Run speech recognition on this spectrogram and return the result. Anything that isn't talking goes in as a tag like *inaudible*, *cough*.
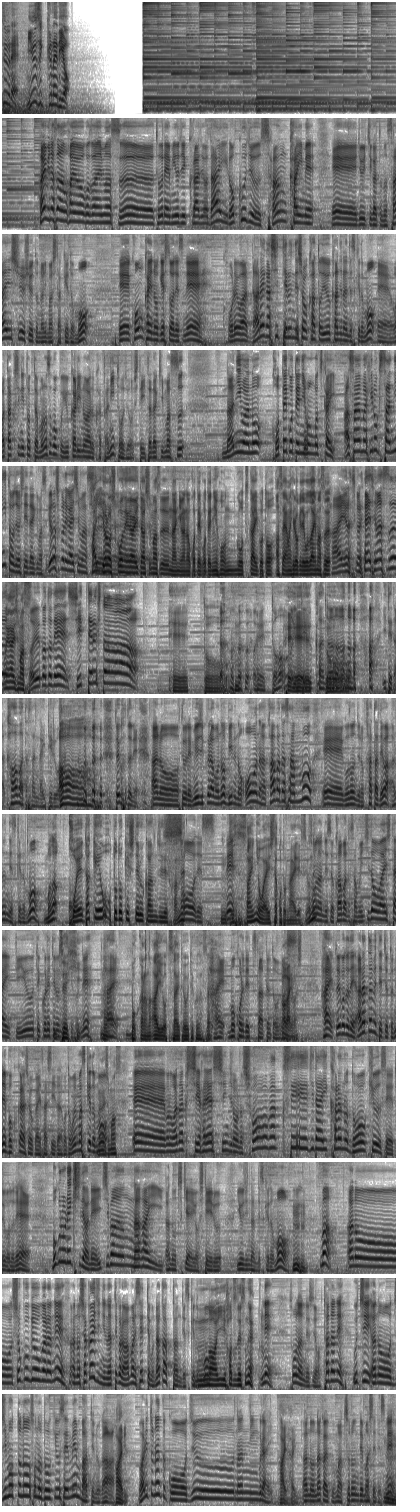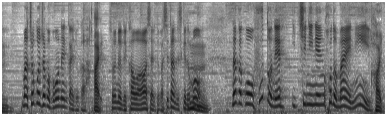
トゥーレ music radio。皆さんおはようございます。トゥーレミュージックラジオ第63回目、えー、11月の最終週となりましたけども、えー今回のゲストはですねこれは誰が知ってるんでしょうかという感じなんですけども、えー私にとってはものすごくゆかりのある方に登場していただきます。なにわのコテコテ日本語使い浅山ひろきさんに登場していただきますよろしくお願いしますはい、よろしくお願いいたします。なにわのコテコテ日本語使いこと浅山ひろきでございます。おはいよろしくお願いします願いします。ということで知ってる人えー、っと、*laughs* *laughs* えっと、えーっといてるかな？あいてた。川端さんがいてるわ。*laughs* ということであのトゥーレミュージックラボのビルのオーナー川端さんも、えーご存知の方ではあるんですけども。まだ声だけをお届けしてる感じですかね。そうです。ね。実際にお会いしたことないですよね。そうなんですよ。川端さんも一度お会いしたいって言ってくれてるんですけどね。はい、僕からの愛を伝えておいてください。はい、もうこれで伝わってると思います。わかりました。はいということで改めてちょっとね僕から紹介させていただこうと思いますけどおも願いします。えーこの私林慎次郎の小学生時代からの同級生ということで僕の歴史ではね一番長いあの付き合いをしている友人なんですけどもうんうん、まああのー職業柄ねあの社会人になってからはあまり接点もなかったんですけども、まあいいはずですね。ねそうなんですよただねうち、あのー地元のその同級生メンバーっていうのが、はい、割となんかこう十何人ぐらいはい、はい。あの仲良くまあつるんでましてですね、うんまあちょこちょこ忘年会とかはい。そういうので顔を合わせたりとかしてたんですけども、うんなんかこうふとね12年ほど前にはい。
